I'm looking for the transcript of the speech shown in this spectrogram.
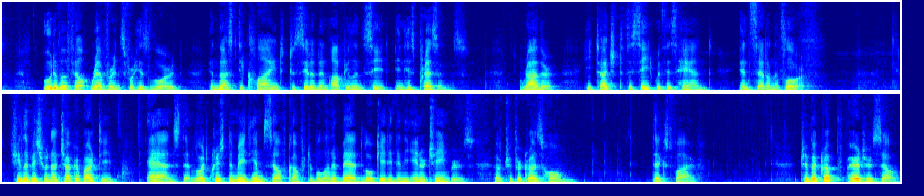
Uddhava felt reverence for his Lord and thus declined to sit on an opulent seat in his presence. Rather, he touched the seat with his hand and sat on the floor. Srila Vishwanath Chakrabarti adds that Lord Krishna made himself comfortable on a bed located in the inner chambers of Trivikra's home. Text 5. Trivikra prepared herself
